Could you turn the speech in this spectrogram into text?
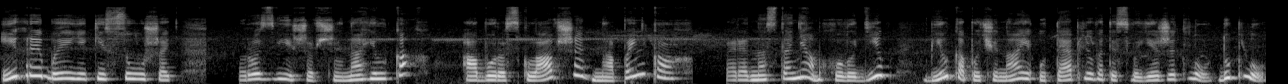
і гриби, які сушать, розвішавши на гілках або розклавши на пеньках. Перед настанням холодів білка починає утеплювати своє житло, дупло.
